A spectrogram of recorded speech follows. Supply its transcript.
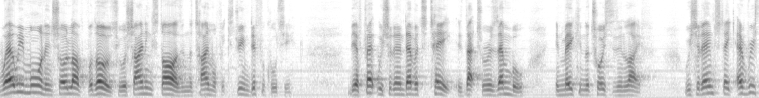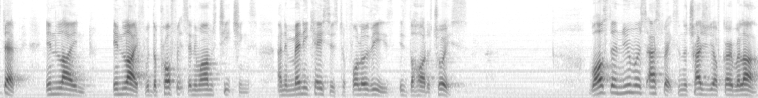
Where we mourn and show love for those who were shining stars in the time of extreme difficulty, the effect we should endeavor to take is that to resemble in making the choices in life. We should aim to take every step in line in life with the Prophet's and Imam's teachings, and in many cases to follow these is the harder choice. Whilst there are numerous aspects in the tragedy of Karbala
